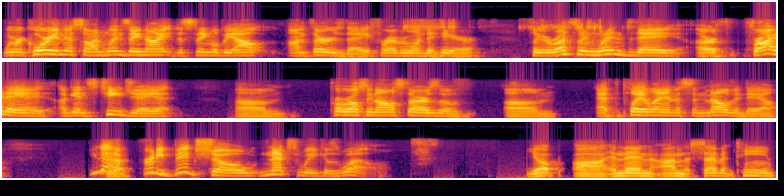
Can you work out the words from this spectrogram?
we're recording this on Wednesday night. This thing will be out on Thursday for everyone to hear. So you're wrestling Wednesday or Friday against TJ at um, Pro Wrestling All Stars of um, at the Playlandis in Melvindale. You got a pretty big show next week as well. Yep. Uh, and then on the 17th,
